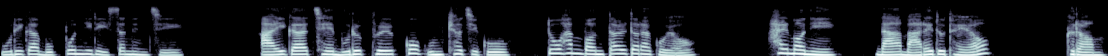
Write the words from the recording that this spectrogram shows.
우리가 못 본 일이 있었는지. 아이가 제 무릎을 꼭 움켜쥐고 또 한 번 떨더라고요. 할머니, 나 말해도 돼요? 그럼.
